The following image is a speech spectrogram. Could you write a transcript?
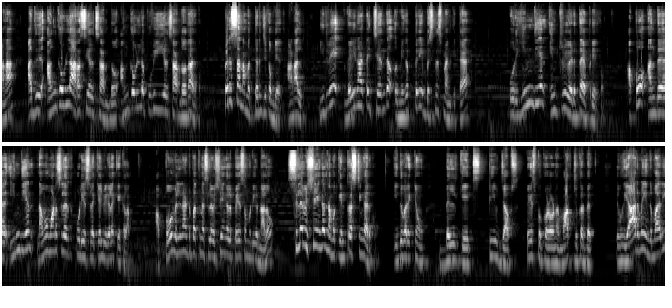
ஆனால் அது அங்கே உள்ள அரசியல் சார்ந்தோ அங்கே உள்ள புவியியல் சார்ந்தோ தான் இருக்கும். பெருசாக நம்ம தெரிஞ்சுக்க முடியாது. ஆனால் இதுவே வெளிநாட்டை சேர்ந்த ஒரு மிகப்பெரிய பிசினஸ்மேன் கிட்ட ஒரு இந்தியன் இன்டர்வியூ எடுத்தால் எப்படி இருக்கும்? அப்போ அந்த இந்தியன் நம்ம மனசுல இருக்கக்கூடிய சில கேள்விகளை கேட்கலாம். அப்போ வெளிநாட்டு பத்தின சில விஷயங்கள் பேச முடியும்னாலும் சில விஷயங்கள் நமக்கு இன்ட்ரெஸ்டிங்கா இருக்கும். இது வரைக்கும் பில் கேட்ஸ் ஸ்டீவ் ஜாப்ஸ் ஃபேஸ்புக்கோட ஓனர் மார்க் ஜுக்கர்பெர்க் இவங்க யாருமே இந்த மாதிரி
